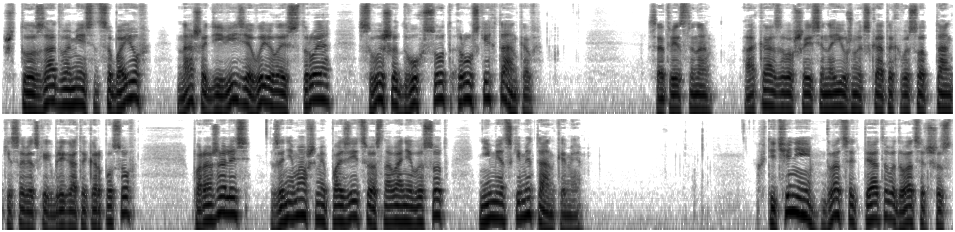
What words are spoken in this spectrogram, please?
что за два месяца боев наша дивизия вывела из строя свыше 200 русских танков. Соответственно, оказывавшиеся на южных скатах высот танки советских бригад и корпусов поражались занимавшими позицию основания высот немецкими танками. В течение 25, 26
